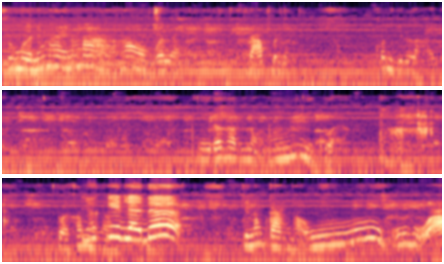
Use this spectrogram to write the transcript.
ซุมื้อนี้มาให้น้ำมาเฮาเบิดแล้วดับเบิดแล้วคนกินหลายนี่เด้อครับพี่น้องอืมสวยส วยครับอยาพี่กน้องกินเลยเด้อกินน้ำกันค่ะอู้อู้หูอ่า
